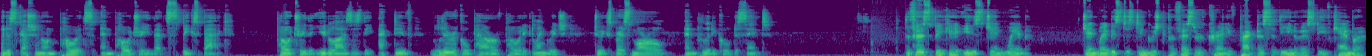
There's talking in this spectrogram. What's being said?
a discussion on poets and poetry that speaks back, poetry that utilizes the active lyrical power of poetic language to express moral and political dissent. The first speaker is Jen Webb. Jen Webb is Distinguished Professor of Creative Practice at the University of Canberra.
